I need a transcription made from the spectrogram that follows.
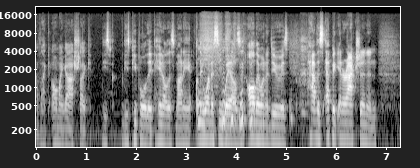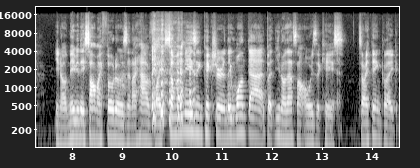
of like, oh my gosh, like these these people they paid all this money, they want to see whales, and all they want to do is have this epic interaction and you know maybe they saw my photos and i have like some amazing picture and they want that but you know that's not always the case yeah. so i think like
